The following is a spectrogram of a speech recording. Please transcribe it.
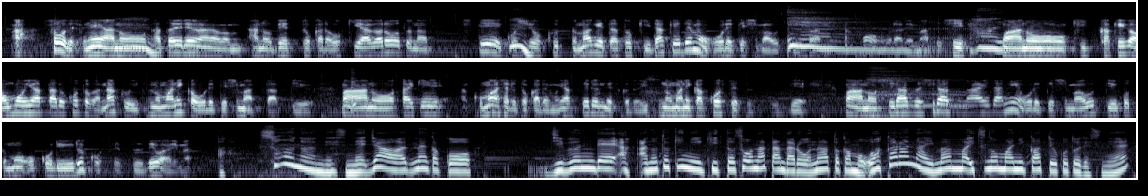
あそうですね。あの、うん、例えばあのベッドから起き上がろうとなして腰をくっと曲げた時だけでも折れてしまうという患者さんもおられますし、えーはい、まあ、あのきっかけが思い当たることがなくいつの間にか折れてしまったっていう、まあ、あの最近コマーシャルとかでもやってるんですけどいつの間にか骨折って言って、まあ、あの知らず知らずの間に折れてしまうっていうことも起こりうる骨折ではあります。あそうなんですねじゃあなんかこう自分でああの時にきっとそうなったんだろうなとかもわからないまんまいつの間にかということですね。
